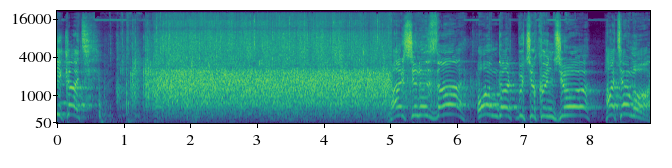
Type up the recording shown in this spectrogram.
dikkat! Karşınızda 14 buçukuncu Hatemo.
